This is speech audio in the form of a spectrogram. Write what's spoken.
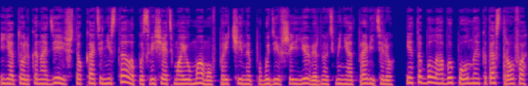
Я только надеюсь, что Катя не стала посвящать мою маму в причины, побудившие ее вернуть меня отправителю. Это была бы полная катастрофа.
